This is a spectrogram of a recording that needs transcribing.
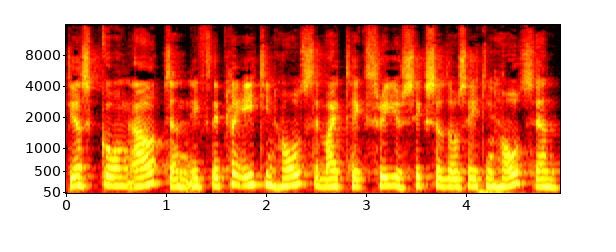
just going out. And if they play 18 holes, they might take three or six of those 18 holes and,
